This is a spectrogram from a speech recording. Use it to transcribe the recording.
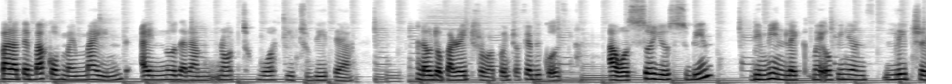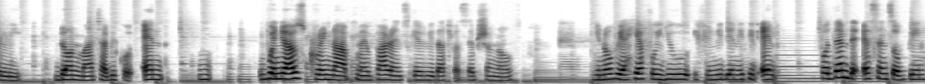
But at the back of my mind, I know that I'm not worthy to be there. And I would operate from a point of fear because I was so used to being demeaned like my opinions literally don't matter because and when I was growing up my parents gave me that perception of you know we are here for you if you need anything and for them the essence of being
